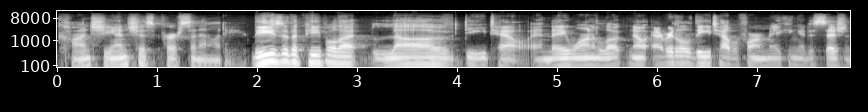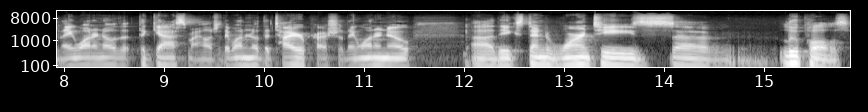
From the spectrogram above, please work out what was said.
conscientious personality. These are the people that love detail and they want to look know every little detail before making a decision. They want to know the, the gas mileage, they want to know the tire pressure, they want to know uh, the extended warranties, uh, loopholes.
